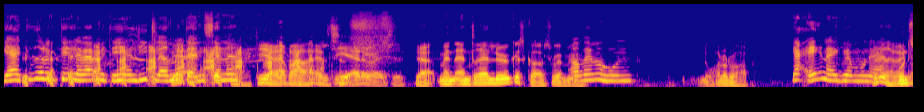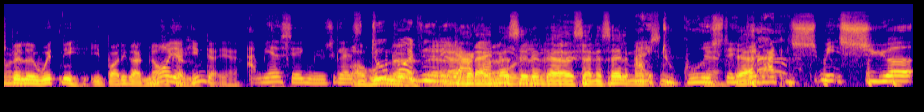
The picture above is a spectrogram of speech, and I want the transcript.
Ja, gider du ikke det? Lad være med det. Jeg er ligeglad med danserne. Ja, de er der bare altid. Det er det jo altid. ja, men Andrea Lykke skal også være med. Og hvem er hun? Nu holder du op. Jeg aner ikke, hvem hun er. Hun spillede Whitney i Bodyguard Nå, Musical. ja, hende der, ja. Jamen, jeg ser ikke musicals. Og Du hun, burde øh, vide det, ja, Jeg var Jacob. derinde og se den der Sanne Ej, Salomonsen. du godeste. Ja. Det var den mest syrede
